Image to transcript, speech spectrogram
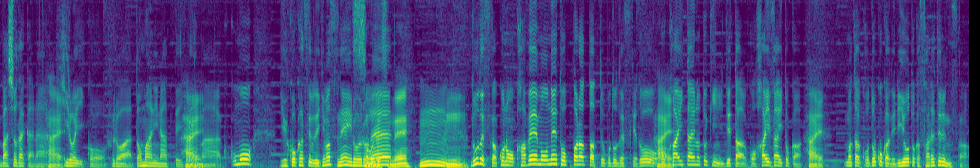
場所だから、うんはい、広いこうフロア土間になっていて、今ここも有効活用できますね、いろいろね。そうですね。うん。うん、どうですか、この壁もね、取っ払ったってことですけど、はい、解体の時に出たこう廃材とか、はい、またこうどこかで利用とかされてるんですか？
